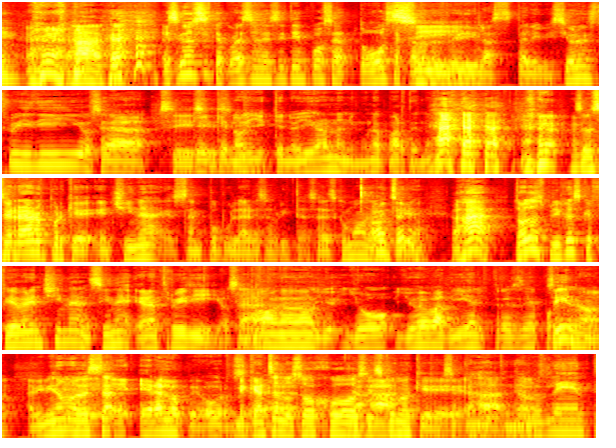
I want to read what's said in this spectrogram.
3D. Ajá. Es que no sé si te acuerdas en ese tiempo, o sea, todos sacaron Sí. el 3D, las televisiones 3D, o sea, Sí, que. No, que no llegaron a ninguna parte, ¿no? Se me hace raro porque en China están populares ahorita, ¿sabes cómo? Oh, ¿en que- serio? Ajá, todas las películas que fui a ver en China en el cine eran 3D, o sea... No, no, no, yo, yo, yo evadí el 3D porque... Sí, no, a mí no me molesta- e- e- Era lo peor. o Me sea, cansan los ojos, es como que, ajá, tener no. los lentes,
